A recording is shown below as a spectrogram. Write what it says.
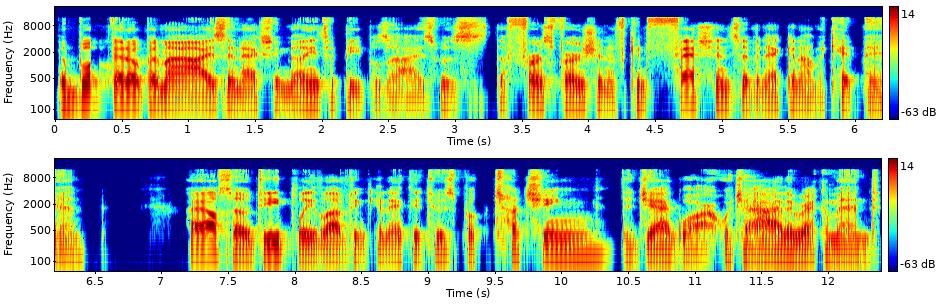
The book that opened my eyes and actually millions of people's eyes was the first version of Confessions of an Economic Hitman. I also deeply loved and connected to his book, Touching the Jaguar, which I highly recommend.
